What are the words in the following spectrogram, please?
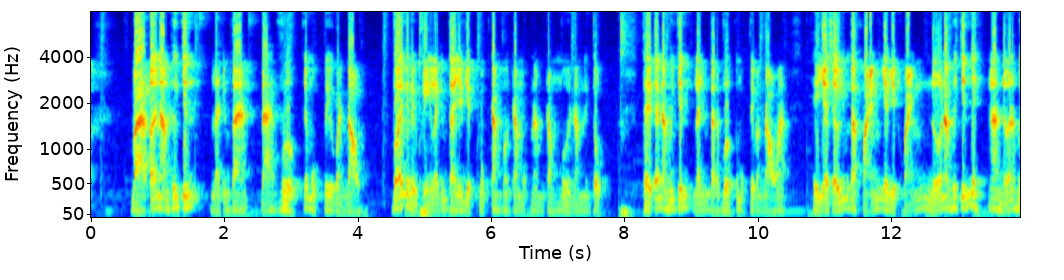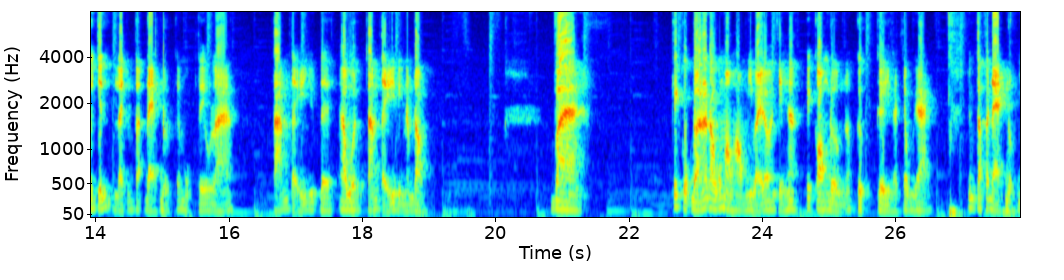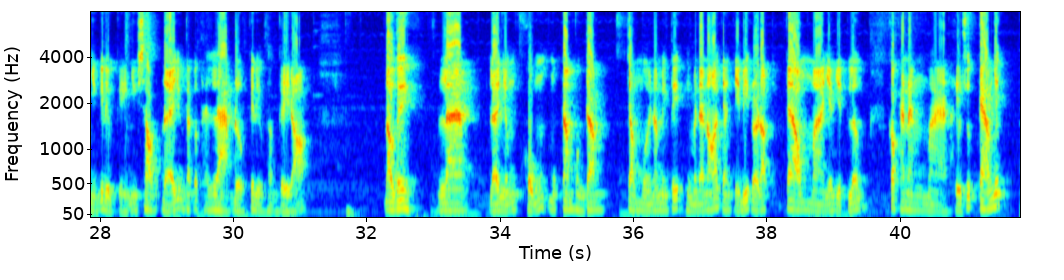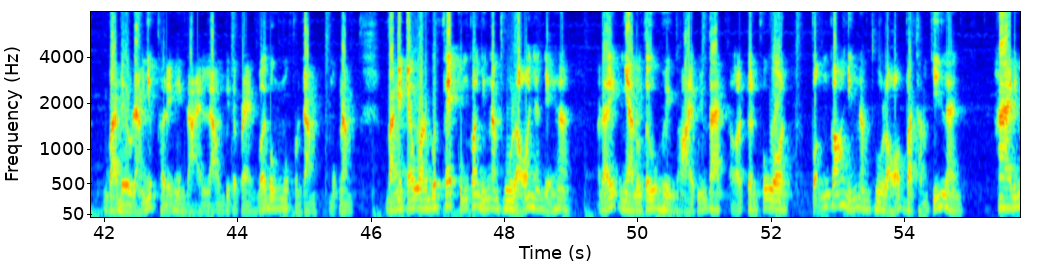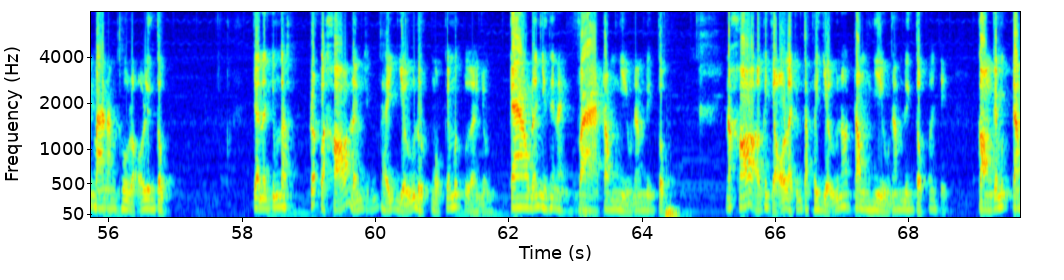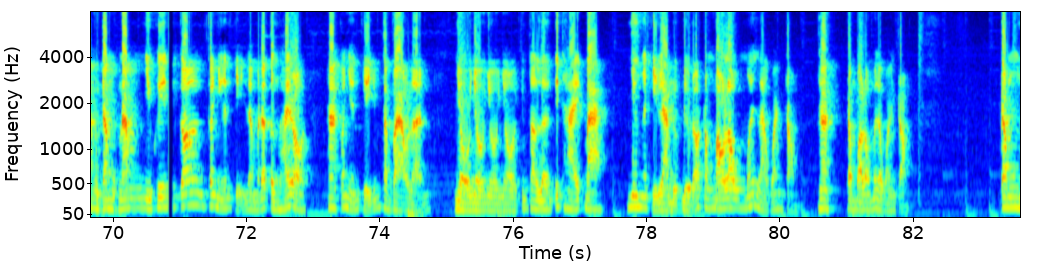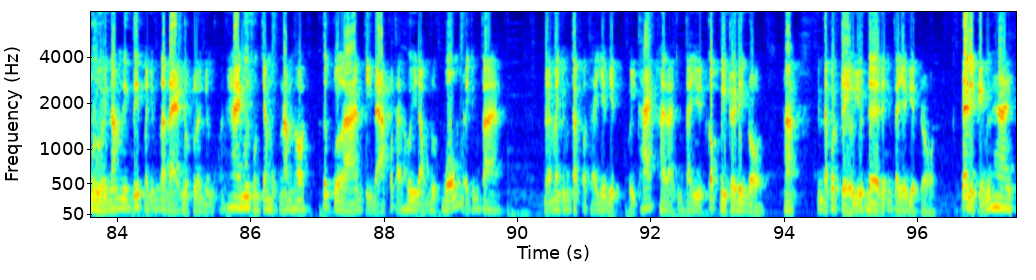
Và tới năm thứ 9 là chúng ta đã vượt cái mục tiêu ban đầu. Với cái điều kiện là chúng ta giao dịch 100% một năm trong 10 năm liên tục. Thì tới năm thứ 9 là chúng ta đã vượt cái mục tiêu ban đầu ha. Thì giả sử chúng ta khoảng giao dịch khoảng nửa năm thứ 9 đi ha, nửa năm thứ 9 là chúng ta đạt được cái mục tiêu là 8 tỷ USD à quên 8 tỷ Việt Nam đồng. Và cái cuộc đời nó đâu có màu hồng như vậy đâu anh chị ha. Cái con đường nó cực kỳ là trong gai. Chúng ta phải đạt được những cái điều kiện như sau để chúng ta có thể làm được cái điều thần kỳ đó. Đầu tiên là lợi nhuận khủng 100% trong 10 năm liên tiếp. Thì mình đã nói cho anh chị biết rồi đó. Cái ông mà giao dịch lớn có khả năng mà hiệu suất cao nhất và đều đặn nhất thời điểm hiện tại là ông Peter Brand với 41% một năm. Và ngay cả Warren Buffett cũng có những năm thua lỗ nha anh chị ha. Ở đấy, nhà đầu tư huyền thoại của chúng ta ở trên phố Wall vẫn có những năm thua lỗ và thậm chí là 2 đến 3 năm thua lỗ liên tục. Cho nên chúng ta rất là khó để chúng thể giữ được một cái mức lợi nhuận cao đến như thế này và trong nhiều năm liên tục. Nó khó ở cái chỗ là chúng ta phải giữ nó trong nhiều năm liên tục đó anh chị còn cái mức trăm phần trăm một năm, nhiều khi có có những anh chị là mà đã từng thấy rồi. Ha, có những anh chị chúng ta vào lệnh, nhồi nhồi nhồi nhồi, chúng ta lên x2 x3 nhưng anh chị làm được điều đó trong bao lâu mới là quan trọng? Ha, trong bao lâu mới là quan trọng? Trong 10 năm liên tiếp mà chúng ta đạt được lợi nhuận khoảng 20% một năm thôi. Tức là anh chị đã có thể huy động được vốn để chúng ta, để mà chúng ta có thể giao dịch ủy thác hay là chúng ta giao dịch copy trading rồi. Ha, chúng ta có triệu USD để chúng ta giao dịch rồi. Cái điều kiện thứ hai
